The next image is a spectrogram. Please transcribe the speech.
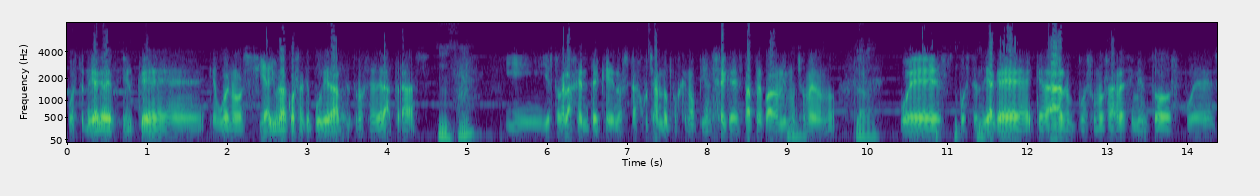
Pues tendría que decir que, que, bueno, si hay una cosa que pudiera retroceder atrás, y, esto que la gente que nos está escuchando pues que no piense que está preparado ni mucho menos no pues pues tendría que, dar pues unos agradecimientos pues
